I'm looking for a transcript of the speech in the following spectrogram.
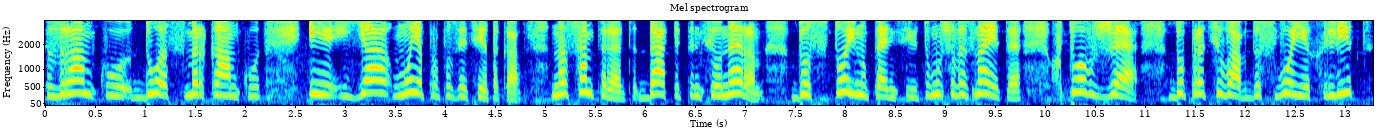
зранку до смерканку. І я, моя пропозиція така: насамперед дати пенсіонерам достойну пенсію, тому що ви знаєте, хто вже допрацював до своїх літ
